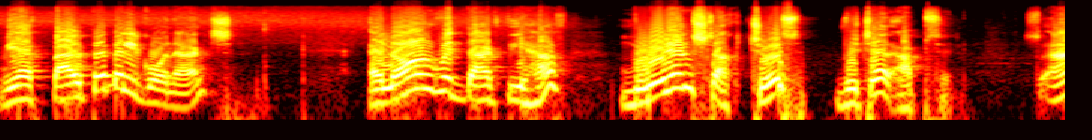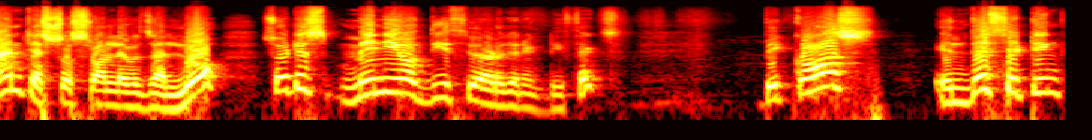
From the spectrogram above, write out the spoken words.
we have palpable gonads. Along with that, we have Mullerian structures which are absent. So and testosterone levels are low. So it is many of these steroidogenic defects. Because in this setting,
